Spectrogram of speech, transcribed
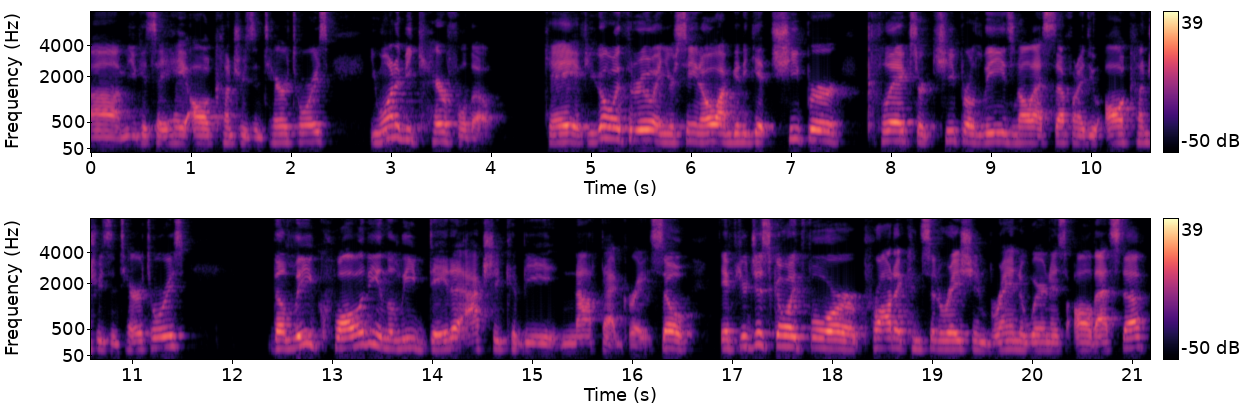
um, you could say hey all countries and territories. You want to be careful though Okay, if you're going through and you're seeing oh I'm gonna get cheaper clicks or cheaper leads and all that stuff when I do all countries and territories the lead quality and the lead data actually could be not that great. So if you're just going for product consideration brand awareness all that stuff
